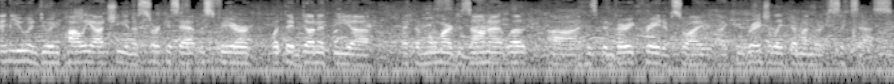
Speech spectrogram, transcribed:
venue and doing Pagliacci in a circus atmosphere. What they've done at the uh, at the Momar Design Outlet uh, has been very creative. So I, I congratulate them on their success.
